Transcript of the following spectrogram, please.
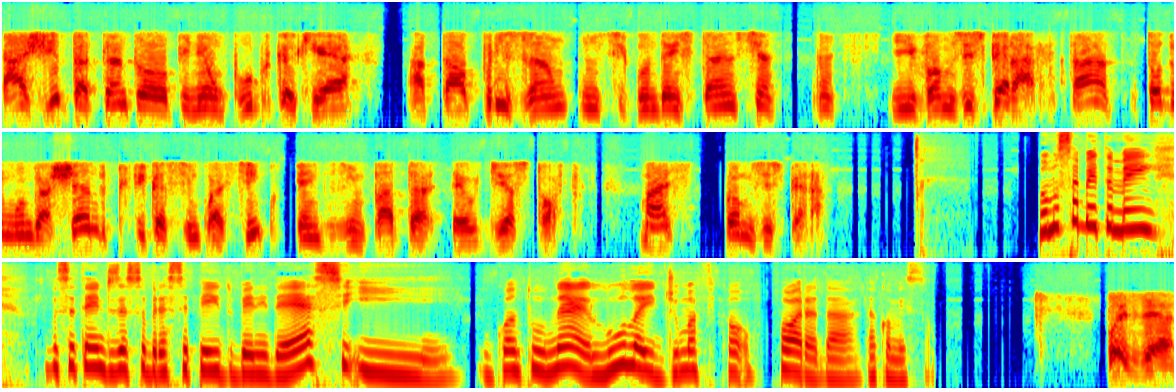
agita tanto a opinião pública, que é a tal prisão em segunda instância. Né, e vamos esperar. Tá todo mundo achando que fica 5 a 5 quem desempata é o Dias Toffoli. Mas vamos esperar. Vamos saber também que você tem a dizer sobre a CPI do BNDES e enquanto né, Lula e Dilma ficam fora da, da comissão? Pois é,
